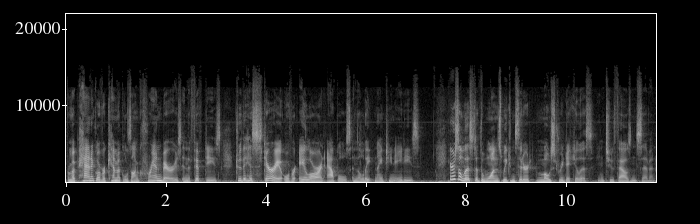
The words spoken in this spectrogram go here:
From a panic over chemicals on cranberries in the 50s to the hysteria over alar on apples in the late 1980s. Here's a list of the ones we considered most ridiculous in 2007.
